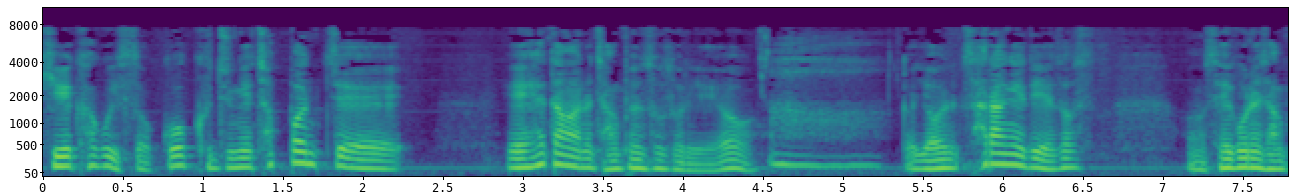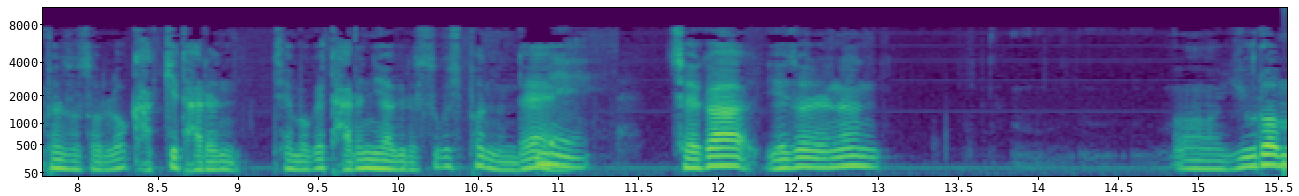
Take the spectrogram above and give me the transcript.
기획하고 있었고 그 중에 첫 번째에 해당하는 장편 소설이에요. 아. 그러니까 연, 사랑에 대해서 어, 세 권의 장편 소설로 각기 다른 제목의 다른 이야기를 쓰고 싶었는데 네. 제가 예전에는 어, 유럽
